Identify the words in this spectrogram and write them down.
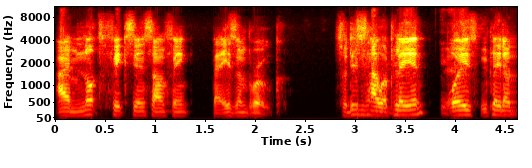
"I'm not fixing something that isn't broke." So this is how we're mm-hmm. playing, Yeah. boys. We played them.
